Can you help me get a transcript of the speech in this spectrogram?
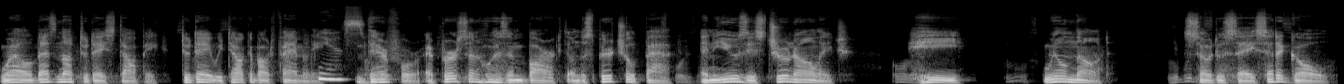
Well, that's not today's topic. Today we talk about family. Yes. Therefore, a person who has embarked on the spiritual path and uses true knowledge, he will not so to say, set a goal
